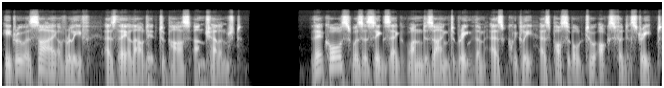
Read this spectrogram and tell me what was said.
He drew a sigh of relief, as they allowed it to pass unchallenged. Their course was a zigzag one designed to bring them as quickly as possible to Oxford Street.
